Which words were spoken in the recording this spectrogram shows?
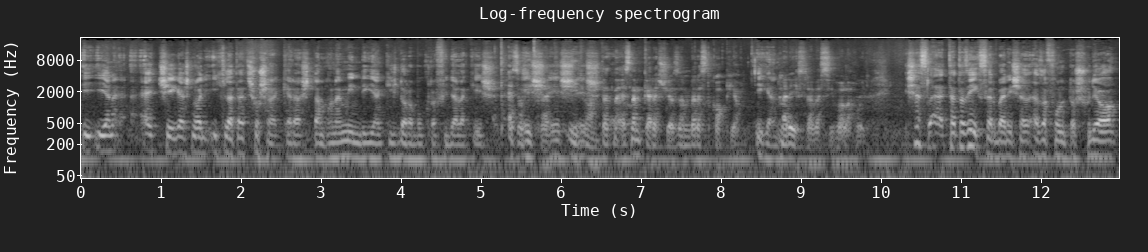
ilyen egységes nagy ihletet sosem kerestem, hanem mindig ilyen kis darabokra figyelek, és... Hát ez az és, ihlet, és, így és, van. Tehát ezt nem keresi az ember, ezt kapja. Igen. Mert észreveszi valahogy. És ez lehet, tehát az ékszerben is ez a fontos, hogy a,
